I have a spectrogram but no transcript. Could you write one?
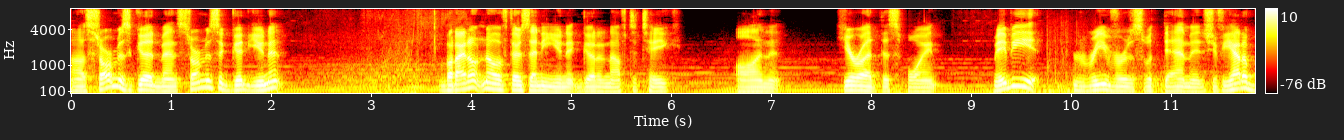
Uh, Storm is good, man. Storm is a good unit. But I don't know if there's any unit good enough to take on Hero at this point. Maybe Reavers with damage. If he had a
